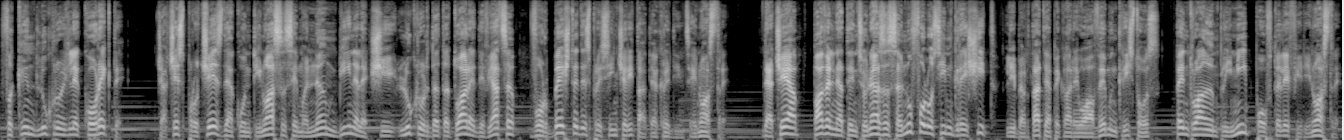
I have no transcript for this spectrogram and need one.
făcând lucrurile corecte, ci acest proces de a continua să semănăm binele și lucruri dătătoare de viață vorbește despre sinceritatea credinței noastre. De aceea, Pavel ne atenționează să nu folosim greșit libertatea pe care o avem în Hristos pentru a împlini poftele firii noastre.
